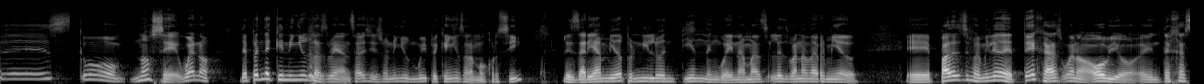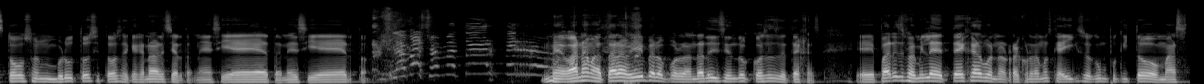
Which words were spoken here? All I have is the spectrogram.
Es, como, no sé, bueno, depende de qué niños las vean, ¿sabes? Si son niños muy pequeños, a lo mejor sí, les daría miedo, pero ni lo entienden, güey, nada más les van a dar miedo. Eh, padres de familia de Texas, bueno, obvio, en Texas todos son brutos y todos quejan. No, no es cierto, no es cierto, no es cierto. ¡La vas! Me van a matar a mí, pero por andar diciendo cosas de Texas. Eh, padres de familia de Texas, bueno, recordemos que ahí son un poquito más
